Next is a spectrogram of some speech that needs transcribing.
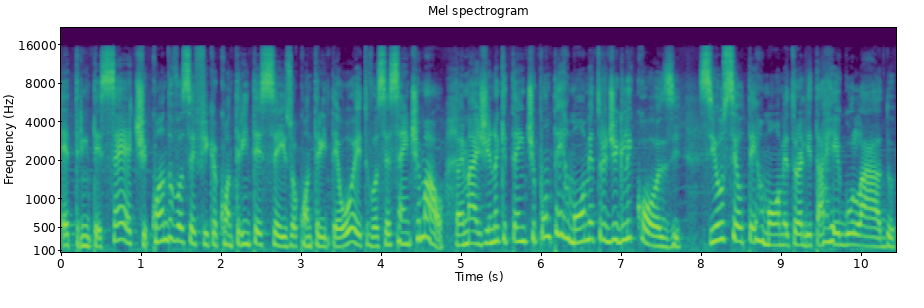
é 37, quando você fica com 36 ou com 38, você sente mal. Então, imagina que tem tipo um termômetro de glicose. Se o seu termômetro ali está regulado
